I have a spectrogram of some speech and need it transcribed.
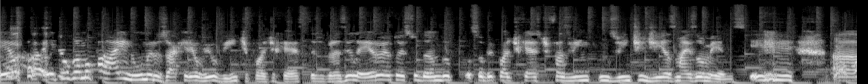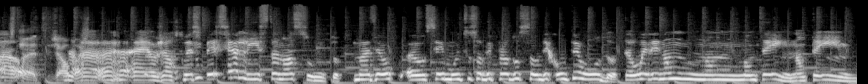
Eu, então vamos falar em números, já que ele ouviu 20 podcasts brasileiros, eu tô estudando sobre podcast faz 20, uns 20 dias mais ou menos. E, já uh, bastante, já bastante. Uh, é, eu já sou especialista no assunto, mas eu, eu sei muito sobre produção de conteúdo. Então ele não, não, não tem, não tem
